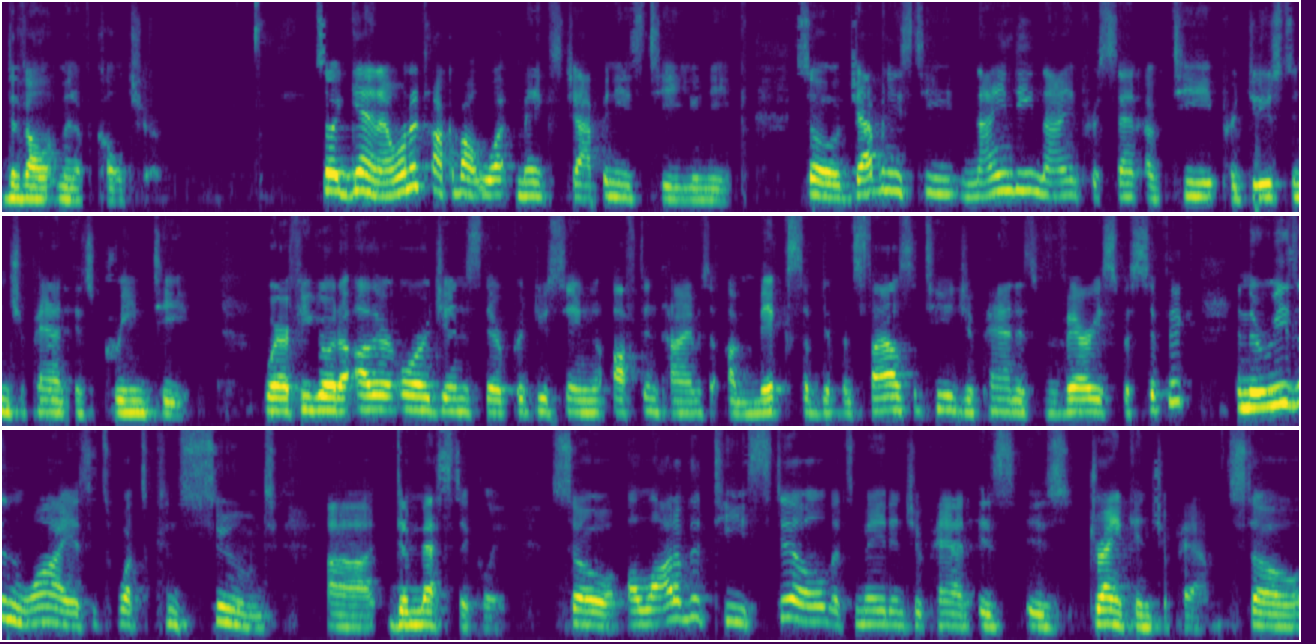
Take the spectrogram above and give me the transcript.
development of culture. So again, I want to talk about what makes Japanese tea unique. So Japanese tea, 99% of tea produced in Japan is green tea. Where if you go to other origins, they're producing oftentimes a mix of different styles of tea. Japan is very specific. And the reason why is it's what's consumed uh, domestically. So a lot of the tea still that's made in Japan is, is drank in Japan. So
